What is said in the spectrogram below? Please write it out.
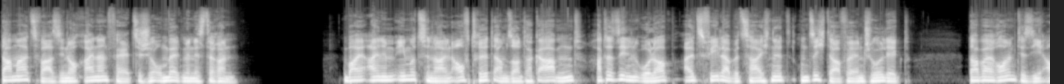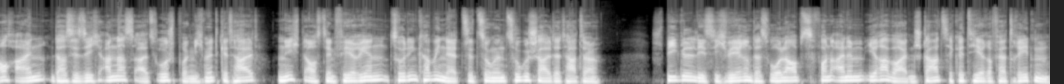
Damals war sie noch rheinland-pfälzische Umweltministerin. Bei einem emotionalen Auftritt am Sonntagabend hatte sie den Urlaub als Fehler bezeichnet und sich dafür entschuldigt. Dabei räumte sie auch ein, dass sie sich anders als ursprünglich mitgeteilt nicht aus den Ferien zu den Kabinettssitzungen zugeschaltet hatte. Spiegel ließ sich während des Urlaubs von einem ihrer beiden Staatssekretäre vertreten.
